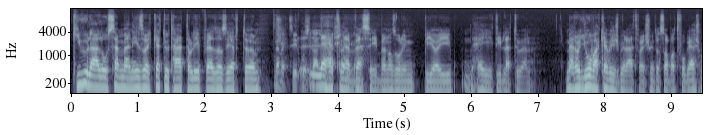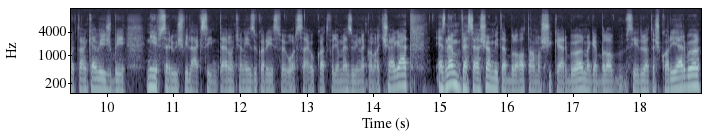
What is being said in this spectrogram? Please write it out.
kívülálló szemmel nézve, vagy kettőt hátralépve ez azért nem egy lehetne veszélyben az olimpiai helyét illetően. Mert hogy jóval kevésbé látványos, mint a szabadfogás, meg talán kevésbé népszerű is világszinten, hogyha nézzük a részvevő országokat, vagy a mezőinek a nagyságát. Ez nem veszel semmit ebből a hatalmas sikerből, meg ebből a szédületes karrierből.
